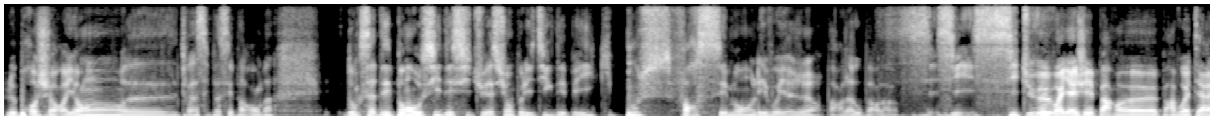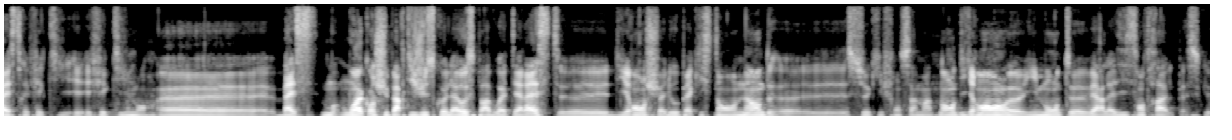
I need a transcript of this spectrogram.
le Proche-Orient, euh, tu vois, c'est passé par en bas. Donc ça dépend aussi des situations politiques des pays qui poussent forcément les voyageurs par là ou par là. Si, si, si tu veux voyager par, euh, par voie terrestre, effecti- effectivement. Euh, bah, moi, quand je suis parti jusqu'au Laos par voie terrestre, euh, d'Iran, je suis allé au Pakistan, en Inde. ceux qui font ça maintenant, d'Iran, ils montent vers l'Asie centrale, parce que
